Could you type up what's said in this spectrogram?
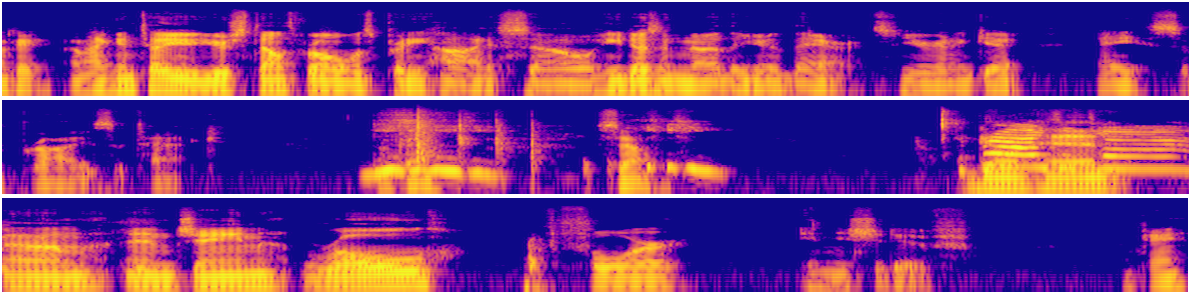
Okay, and I can tell you your stealth roll was pretty high, so he doesn't know that you're there. So you're gonna get a surprise attack. Okay. So go ahead, um, and Jane roll for initiative. Okay,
